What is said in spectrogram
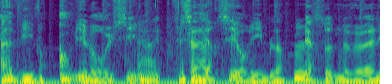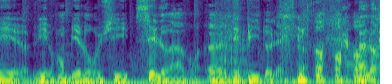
à vivre en Biélorussie. Ah c'est horrible. Hmm. Personne ne veut aller euh, vivre en Biélorussie. C'est le Havre euh, des pays de l'Est. Alors.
